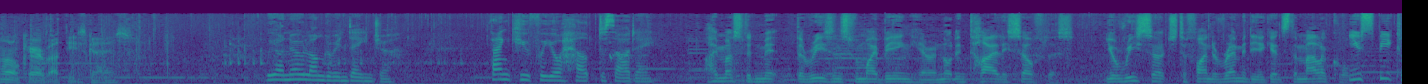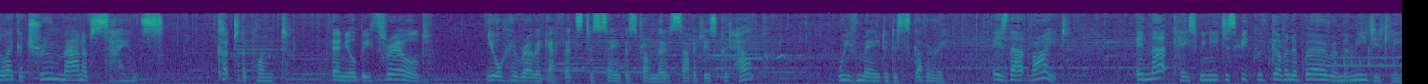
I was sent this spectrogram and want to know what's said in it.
don't care about these guys. We are no longer in danger. Thank you for your help, De Sardet. I must admit, the reasons for my being here are not entirely selfless. Your research to find a remedy against the Malichor... You speak like a true man of science. Cut to the point. Then you'll be thrilled. Your heroic efforts to save us from those savages could help. We've made a discovery. Is that right? In that case, we need to speak with Governor Burham immediately.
